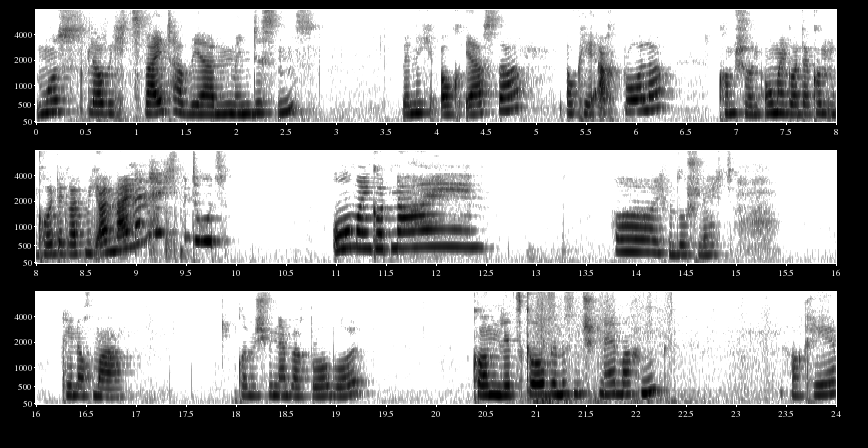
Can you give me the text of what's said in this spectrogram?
muss, glaube ich, Zweiter werden mindestens. Wenn nicht auch Erster. Okay, acht Brawler. Komm schon. Oh mein Gott, da kommt ein Colt, der greift mich an. Nein, nein, nein, ich bin tot. Oh mein Gott, nein. Oh, ich bin so schlecht. Okay, nochmal. Komm, wir spielen einfach Brawl Ball. Komm, let's go. Wir müssen schnell machen. Okay.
